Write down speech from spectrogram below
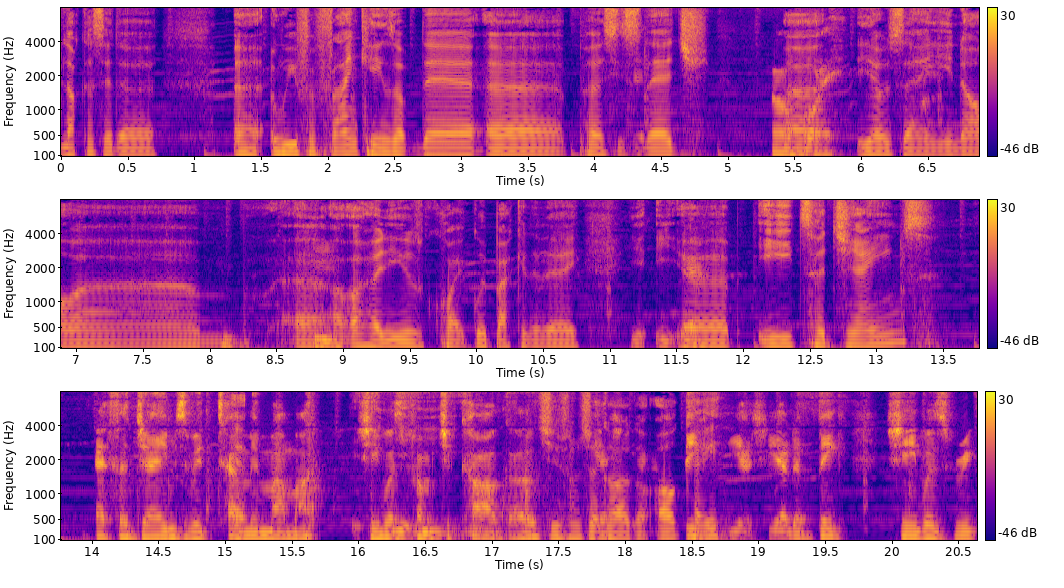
like I said, uh, uh, Aretha Franklin's up there, uh, Percy Sledge. Oh, uh, boy. You know what I'm saying? You know, um, uh, Hmm. I, I heard he was quite good back in the day. Y- y- Uh, Etta James. Etta James with Tell Me Mama. She was from Chicago. She's from Chicago. had a big- Okay. yeah, she had a big. She was re,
